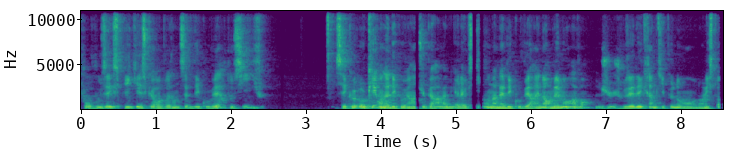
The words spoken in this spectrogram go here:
pour vous expliquer ce que représente cette découverte aussi, c'est que, ok, on a découvert un super amas de galaxies, on en a découvert énormément avant. Je, vous ai décrit un petit peu dans, l'histoire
